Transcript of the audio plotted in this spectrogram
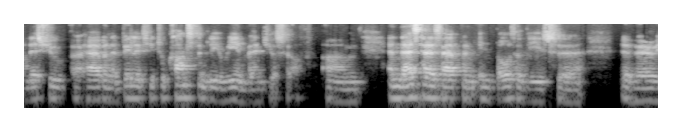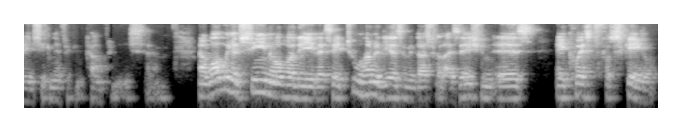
unless you uh, have an ability to constantly reinvent yourself. Um, and that has happened in both of these uh, very significant companies. Um, now, what we have seen over the, let's say, 200 years of industrialization is a quest for scale,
